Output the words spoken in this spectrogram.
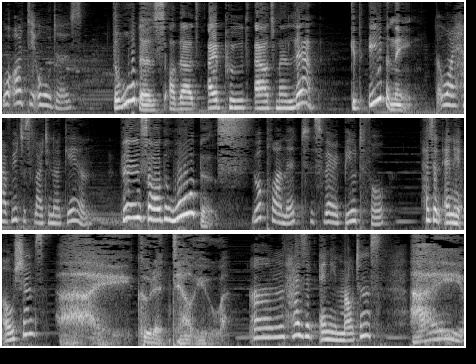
What are the orders? The orders are that I put out my lamp. Good evening. But why have you just lighted again? These are the orders. Your planet is very beautiful. Has it any oceans? I couldn't tell you. Um, has it any mountains? I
